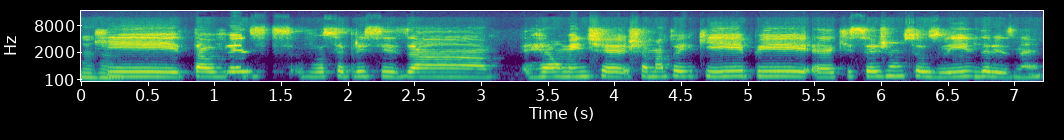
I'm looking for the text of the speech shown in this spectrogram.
uhum. que talvez você precisa realmente é chamar a tua equipe, é, que sejam seus líderes, né?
